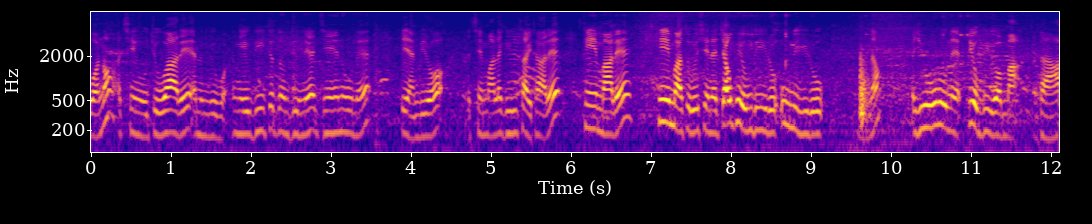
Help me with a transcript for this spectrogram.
ပေါ့နော်အချင်းကိုကြိုရတယ်အဲ့လိုမျိုးပေါ့ငွေသီးကျွတ်သွန်ပြင်းနဲ့ဂျင်းတို့နဲ့ပြန်ပြီးတော့အချင်းမှလည်းဂီးဆိုင်ထားတယ်ခင်းမှလည်းခင်းမှဆိုလို့ရှိရင်လည်းကြောက်ဖြုံသီးတို့ဥနီတို့နော် အယိုးတို့နဲ့ပြုတ်ပြီးတော့မှဒါက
